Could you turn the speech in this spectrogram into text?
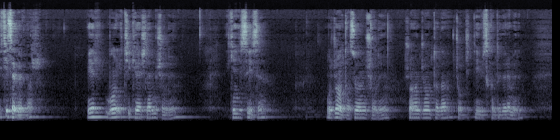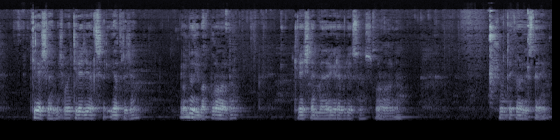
İki sebep var. Bir, bunun içi kireçlenmiş oluyor. İkincisi ise bu contası ölmüş oluyor. Şu an contada çok ciddi bir sıkıntı göremedim. Kireçlenmiş. Bunu kirece yatıracağım. Gördüğünüz gibi bak buralarda kireçlenmeleri görebiliyorsunuz. Buralarda. Şunu tekrar göstereyim.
